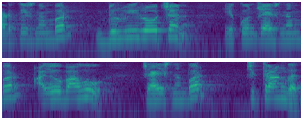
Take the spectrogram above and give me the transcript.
अडतीस नंबर दुर्विरोचन एकोणचाळीस नंबर आयोबाहू चाळीस नंबर चित्रांगद.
